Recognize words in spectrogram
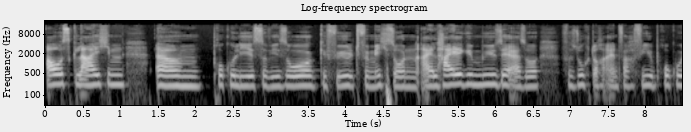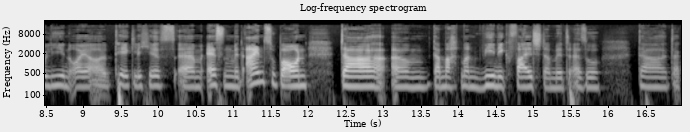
ausgleichen. Ähm, Brokkoli ist sowieso gefühlt für mich so ein Eilheilgemüse. Also versucht doch einfach viel Brokkoli in euer tägliches ähm, Essen mit einzubauen. Da, ähm, da macht man wenig falsch damit. Also da, da,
